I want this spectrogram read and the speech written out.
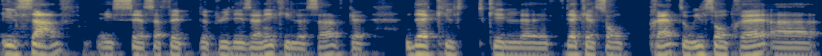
ils savent, et ça fait depuis des années qu'ils le savent, que dès qu'elles sont prêtes ou ils sont prêts à,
